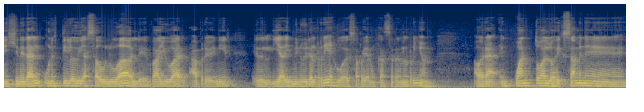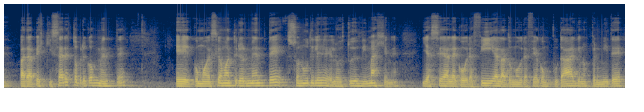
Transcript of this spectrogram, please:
en general, un estilo de vida saludable va a ayudar a prevenir y a disminuir el riesgo de desarrollar un cáncer en el riñón. Ahora, en cuanto a los exámenes para pesquisar esto precozmente, eh, como decíamos anteriormente, son útiles los estudios de imágenes, ya sea la ecografía, la tomografía computada, que nos permite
